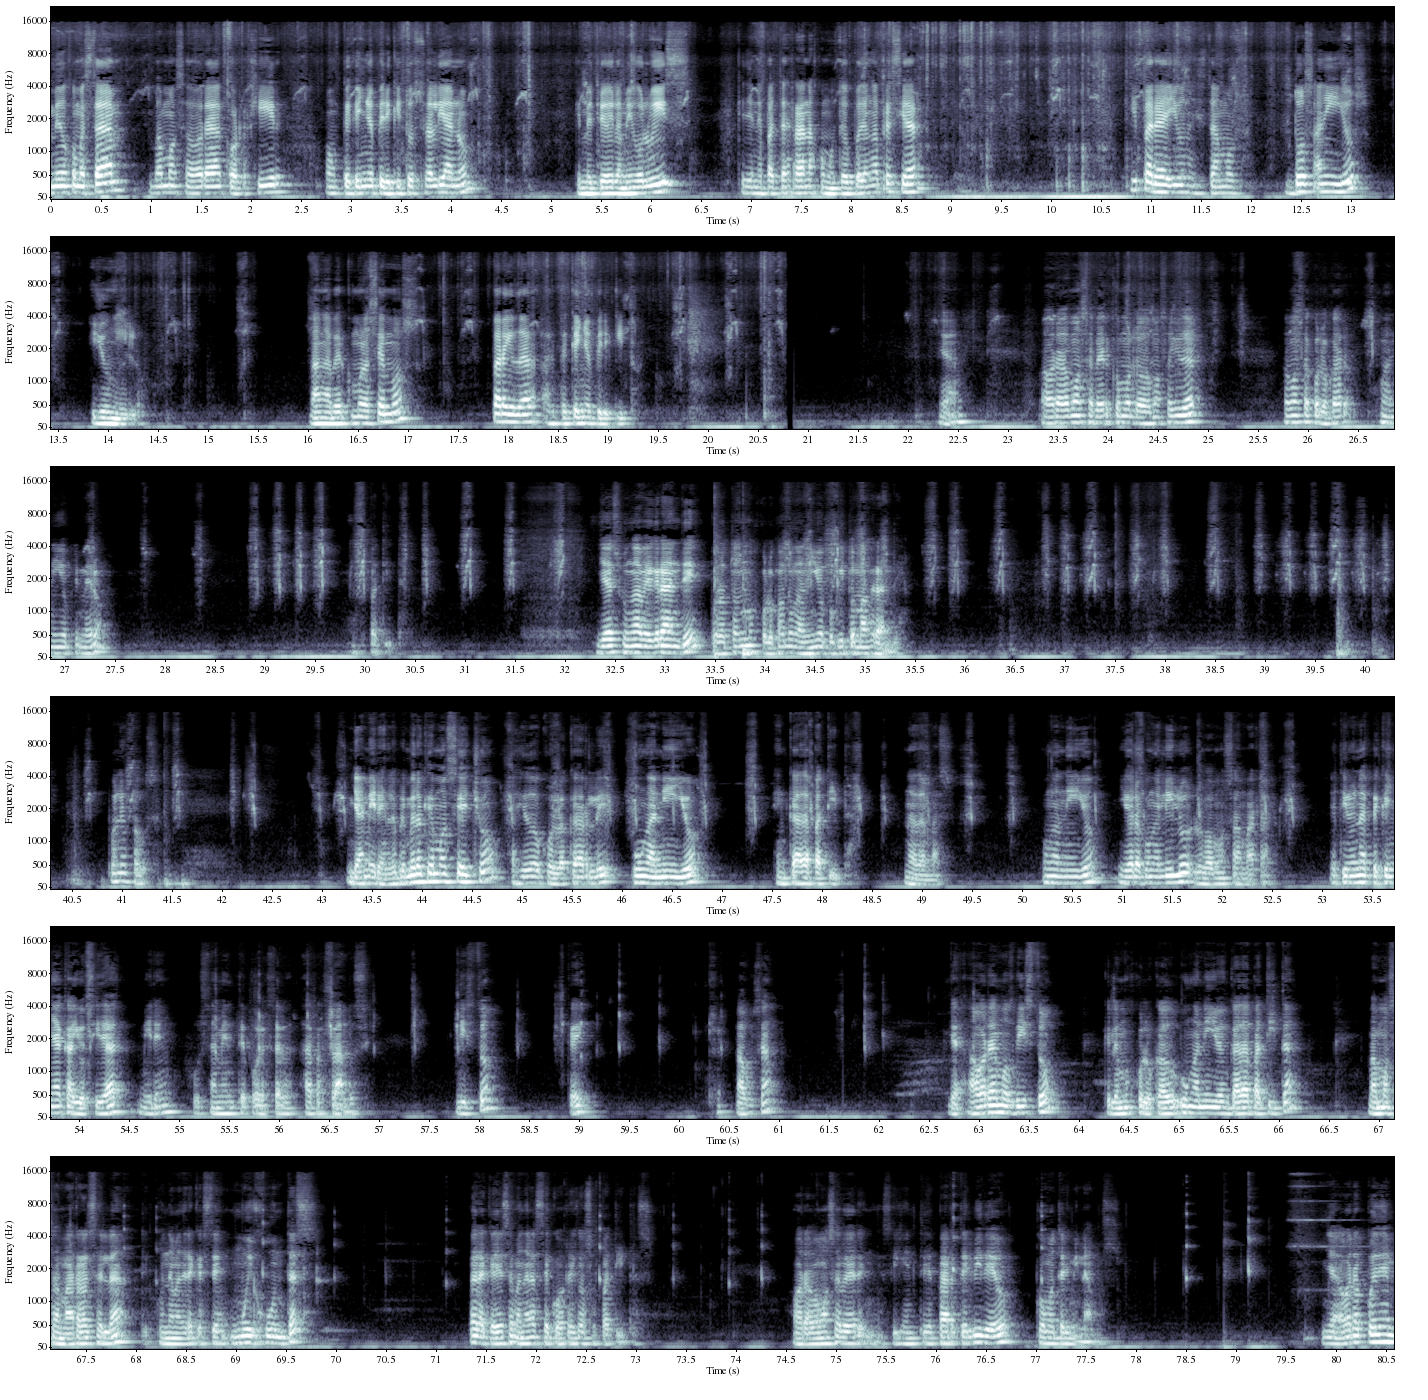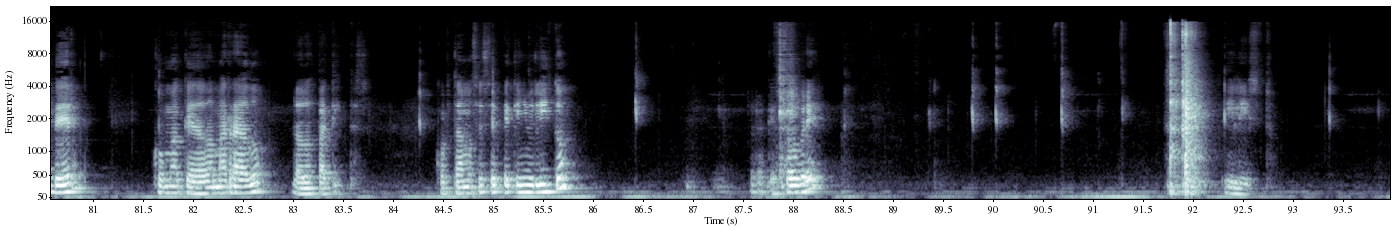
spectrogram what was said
Amigos, ¿cómo están? Vamos ahora a corregir a un pequeño periquito australiano que me trae el amigo Luis, que tiene patas ranas como ustedes pueden apreciar. Y para ello necesitamos dos anillos y un hilo. Van a ver cómo lo hacemos para ayudar al pequeño periquito. Ya. Ahora vamos a ver cómo lo vamos a ayudar. Vamos a colocar un anillo primero patita. Ya es un ave grande, por lo tanto estamos colocando un anillo un poquito más grande. Ponle pausa. Ya miren, lo primero que hemos hecho ha sido colocarle un anillo en cada patita, nada más. Un anillo y ahora con el hilo lo vamos a amarrar. Ya tiene una pequeña callosidad, miren, justamente por estar arrastrándose. ¿Listo? ¿Ok? Pausa. Ya, ahora hemos visto que le hemos colocado un anillo en cada patita. Vamos a amarrársela de una manera que estén muy juntas para que de esa manera se corrijan sus patitas. Ahora vamos a ver en la siguiente parte del video cómo terminamos. Y ahora pueden ver cómo ha quedado amarrado las dos patitas. Cortamos ese pequeño hilito para que sobre y listo.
